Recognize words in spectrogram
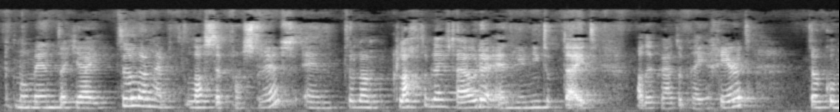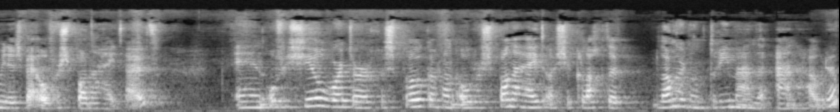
Op het moment dat jij te lang hebt, last hebt van stress en te lang klachten blijft houden en hier niet op tijd adequaat op reageert, dan kom je dus bij overspannenheid uit. En officieel wordt er gesproken van overspannenheid als je klachten langer dan drie maanden aanhouden.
